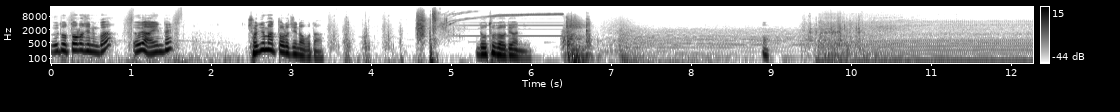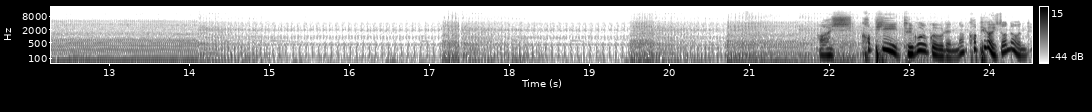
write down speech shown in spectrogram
여기도 떨어지는 거야? 여기 아닌데? 저기만 떨어지나 보다. 노트북 어디 갔니? 아씨 커피 들고 올 걸 그랬나? 커피가 있었나 근데?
